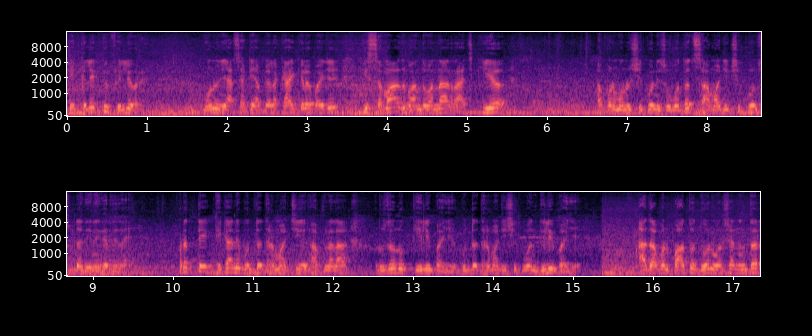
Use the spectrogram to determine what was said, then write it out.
हे कलेक्टिव्ह फेल्युअर आहे. म्हणून यासाठी आपल्याला काय केलं पाहिजे की समाज बांधवांना राजकीय आपण म्हणू शिकवणीसोबतच सामाजिक शिकवणसुद्धा देणे गरजेचं आहे. प्रत्येक ठिकाणी बुद्ध धर्माची आपल्याला रुजवणूक केली पाहिजे बुद्ध धर्माची शिकवण दिली पाहिजे. आज आपण पाहतो दोन वर्षानंतर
